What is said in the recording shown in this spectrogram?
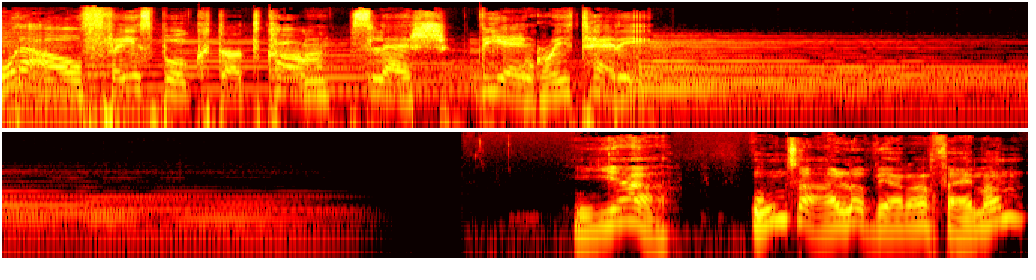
oder auf Facebook.com slash TheAngryTeddy. Ja, unser aller Werner Feimann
